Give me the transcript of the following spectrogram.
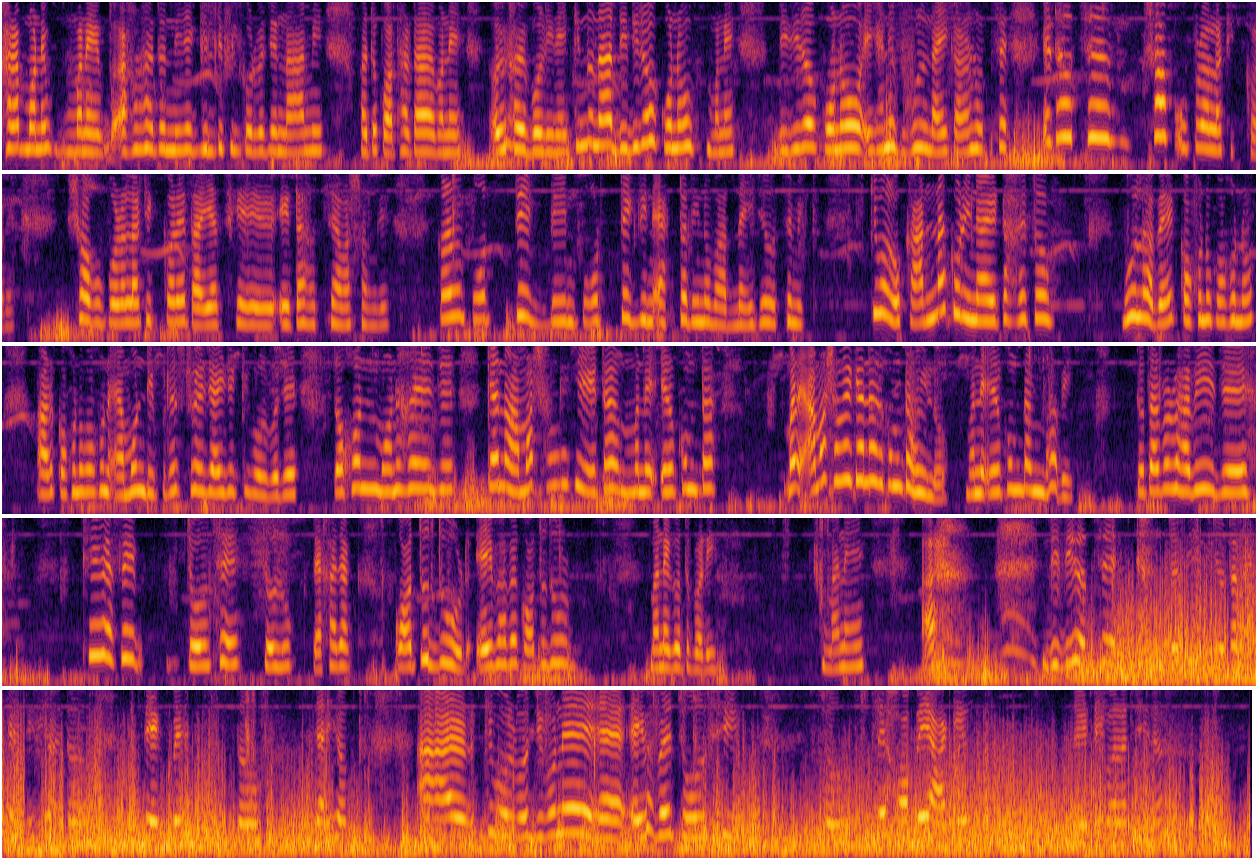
খারাপ মনে মানে এখন হয়তো নিজে গিলটি ফিল করবে যে, না, আমি হয়তো কথাটা মানে ওইভাবে বলি নাই কিন্তু না, দিদিরও কোনো মানে দিদিরও কোনো এখানে ভুল নাই। কারণ হচ্ছে, এটা হচ্ছে সব উপরওয়ালা ঠিক করে। সব উপরওয়ালা ঠিক করে, তাই আজকে এটা হচ্ছে আমার সঙ্গে। কারণ আমি প্রত্যেক দিন প্রত্যেক দিন একটা দিনও বাদ নাই যে হচ্ছে আমি, কী বলব, কান্না করি না, এটা হয়তো ভুল হবে কখনো কখনো। আর কখনো কখনো এমন ডিপ্রেসড হয়ে যায় যে কি বলব যে তখন মনে হয় যে কেন আমার সঙ্গে কি এটা মানে এরকমটা মানে আমার সঙ্গে কেন এরকমটা হইল? মানে এরকমটা আমি ভাবি। তো তারপর ভাবি যে ঠিক আছে, চলছে, চলুক, দেখা যাক কত দূর, এইভাবে কত দূর মানে এগোতে পারি। মানে আর দিদি হচ্ছে, যদি ভিডিওটা দেখে দিদি হয়তো দেখবে, তো যাই হোক। আর কি বলব, জীবনে এইভাবে চলছি, চলতে হবে আগেও, তো এটাই বলার ছিল।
